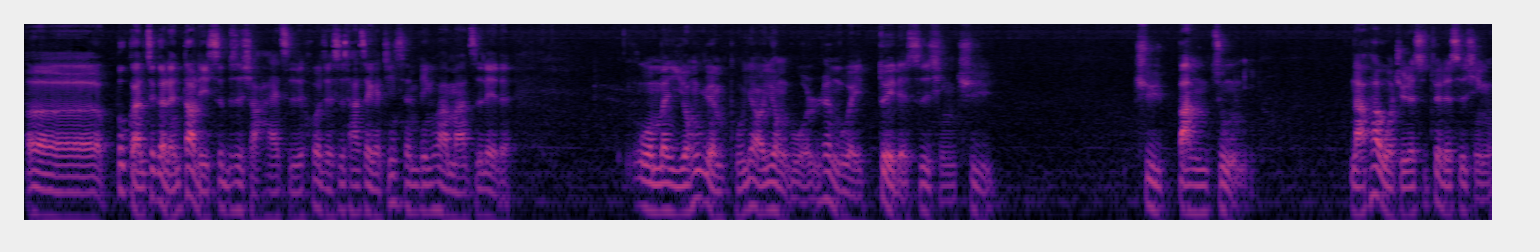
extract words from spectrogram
呃，不管这个人到底是不是小孩子，或者是他是一个精神病患嘛之类的，我们永远不要用我认为对的事情去。去帮助你，哪怕我觉得是对的事情，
